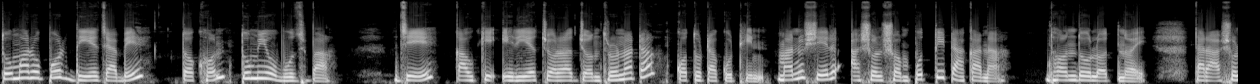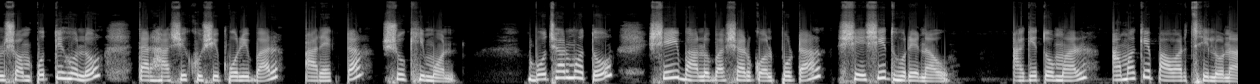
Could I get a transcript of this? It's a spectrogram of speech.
তোমার ওপর দিয়ে যাবে, তখন তুমিও বুঝবা যে কাউকে এড়িয়ে চলার যন্ত্রণাটা কতটা কঠিন। মানুষের আসল সম্পত্তি টাকা না। ধন দৌলত নয়। তার আসল সম্পত্তি হলো তার হাসি খুশি পরিবার আর একটা সুখী মন। বোঝার মতো সেই ভালোবাসার গল্পটা শেষই ধরে নাও। আগে তোমার আমাকে পাওয়ার ছিল না,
